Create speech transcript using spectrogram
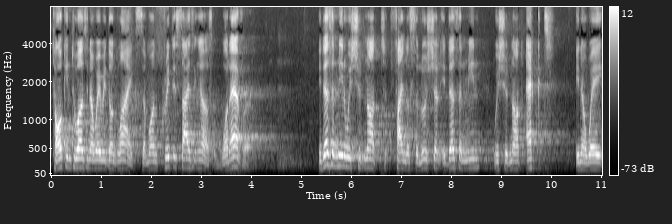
talking to us in a way we don't like, someone criticizing us, whatever, it doesn't mean we should not find a solution. It doesn't mean we should not act in a way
